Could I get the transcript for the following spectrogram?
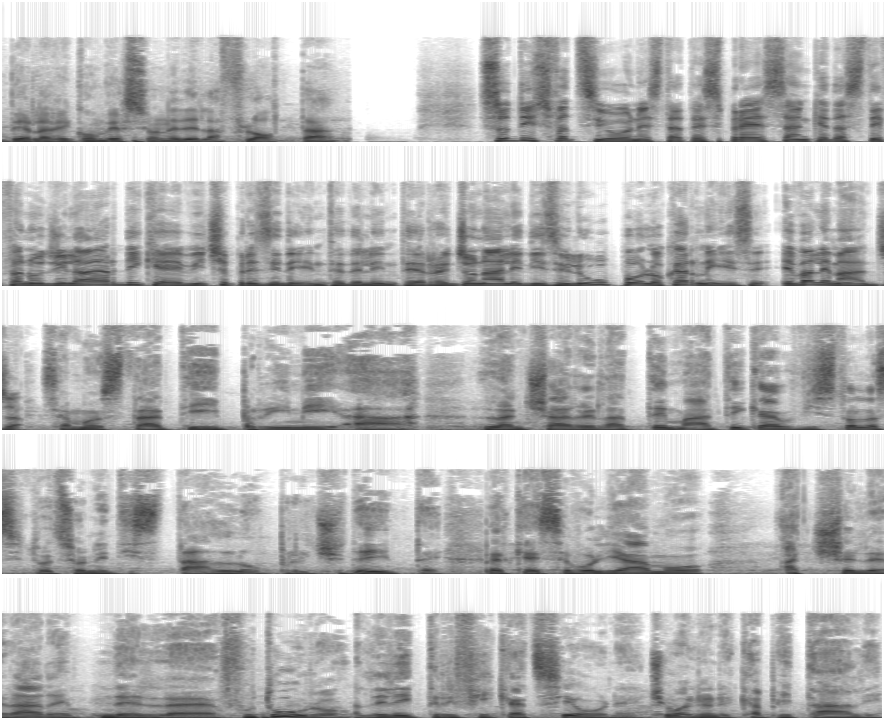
per la riconversione della flotta. Soddisfazione è stata espressa anche da Stefano Gilardi che è vicepresidente dell'Interregionale di Sviluppo Locarnese e Valle Maggia. Siamo stati i primi a lanciare la tematica visto la situazione di stallo precedente perché se vogliamo accelerare nel futuro l'elettrificazione ci vogliono i capitali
